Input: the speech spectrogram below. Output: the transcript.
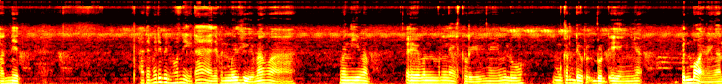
ละเน็ต อาจจะไม่ได้เป็นเพราะเน็ตได้ อาจจะเป็นมือถือมากกว่าบางทีแบบ เออมันมันแหลกหรือไงไม่รู้ มันก็เดือดดุดเองเนี้ย เป็นบ่อยเหมือนกัน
